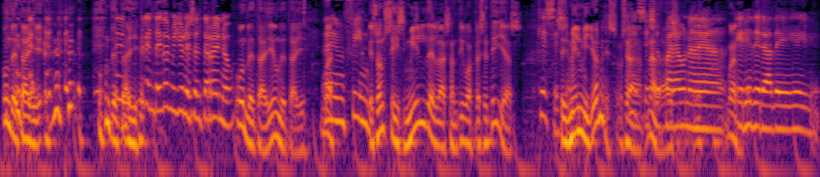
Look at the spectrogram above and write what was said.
un detalle. un detalle. 32 millones el terreno. Un detalle, un detalle. en fin. Que son 6.000 de las antiguas pesetillas. ¿Qué es eso? 6.000 millones. O sea, ¿Qué es eso para una heredera de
